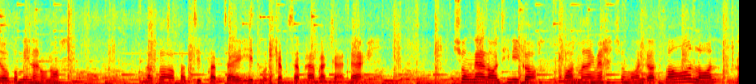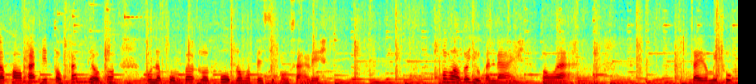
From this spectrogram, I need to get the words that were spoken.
เราก็ไม่หนาวเนาะ แล้วก็ปรับจิตปรับใจให้ทนกับสภาพอากาศได้ ช่วงหน้าร้อนที่นี่ก็ ร้อนมากนะ ช่วงวันก็ร้อนร้อน แล้วพอพระอาทิตย์ตกแป๊บเดียวก็อุณหภูมิก็ลดวูบลงมาเป็น 10 องศาเลย พวกเราก็อยู่กันได้ เพราะว่า ใจเราไม่ทุกข์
